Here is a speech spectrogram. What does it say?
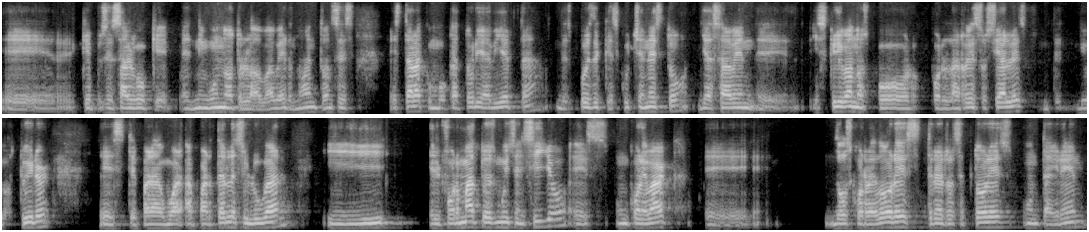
eh, que pues es algo que en ningún otro lado va a haber, ¿no? Entonces, está la convocatoria abierta, después de que escuchen esto, ya saben, eh, escríbanos por, por las redes sociales, digo, Twitter, este, para apartarle su lugar, y el formato es muy sencillo, es un coreback, eh, dos corredores, tres receptores, un tight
